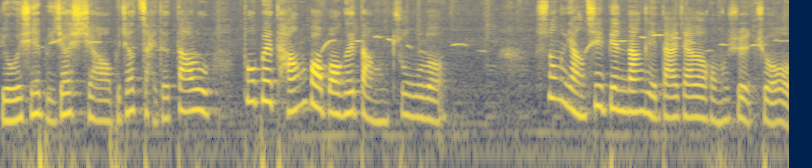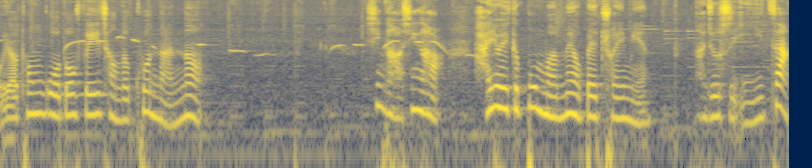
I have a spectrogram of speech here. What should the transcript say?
有一些比较小、比较窄的道路都被糖宝宝给挡住了。送氧气便当给大家的红血球要通过都非常的困难呢。幸好，幸好还有一个部门没有被催眠，那就是胰脏。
